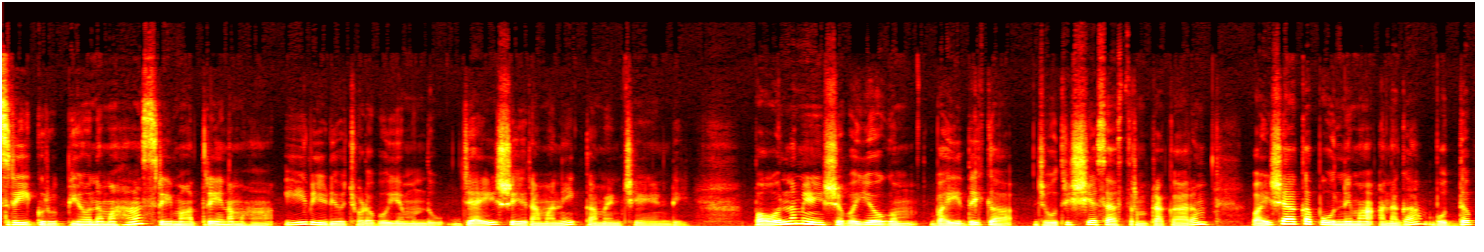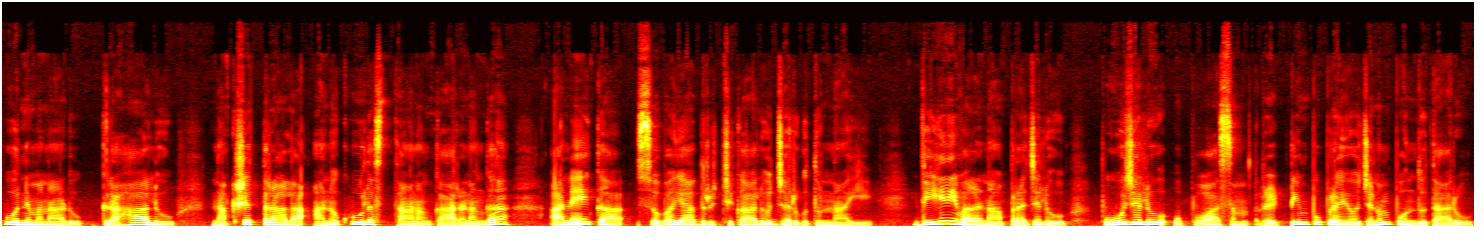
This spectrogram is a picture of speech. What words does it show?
శ్రీ గురుభ్యో నమ శ్రీమాత్రే నమ. ఈ వీడియో చూడబోయే ముందు జై శ్రీరామ్ అని కమెంట్ చేయండి. పౌర్ణమి శుభయోగం వైదిక జ్యోతిష్య శాస్త్రం ప్రకారం వైశాఖ పూర్ణిమ అనగా బుద్ధ పూర్ణిమ నాడు గ్రహాలు నక్షత్రాల అనుకూల స్థానం కారణంగా అనేక శుభయాదృచ్ఛికాలు జరుగుతున్నాయి. దీని వలన ప్రజలు పూజలు ఉపవాసం రెట్టింపు ప్రయోజనం పొందుతారు.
